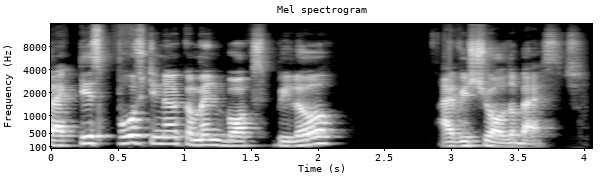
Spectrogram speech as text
practice, post in our comment box below. I wish you all the best.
